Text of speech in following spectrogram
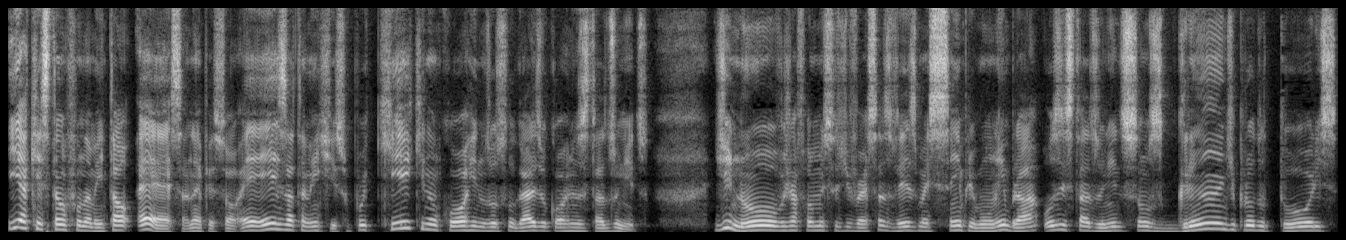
E a questão fundamental é essa, né, pessoal? É exatamente isso. Por que, que não corre nos outros lugares ocorre nos Estados Unidos? De novo, já falamos isso diversas vezes, mas sempre bom lembrar: os Estados Unidos são os grandes produtores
